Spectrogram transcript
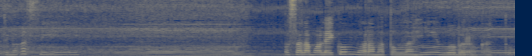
Terima kasih. Wassalamualaikum warahmatullahi wabarakatuh.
